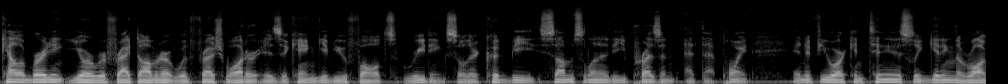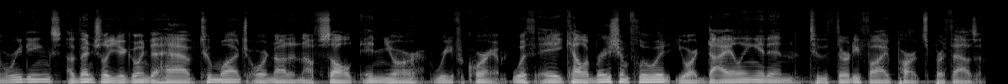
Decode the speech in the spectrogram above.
calibrating your refractometer with fresh water is it can give you false readings. So there could be some salinity present at that point. And if you are continuously getting the wrong readings, eventually you're going to have too much or not enough salt in your reef aquarium. With a calibration fluid, you are dialing it in to 35 parts per thousand.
